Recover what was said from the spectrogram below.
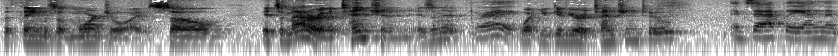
the things of more joy. So it's a matter of attention, isn't it? Right. What you give your attention to? Exactly. And the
